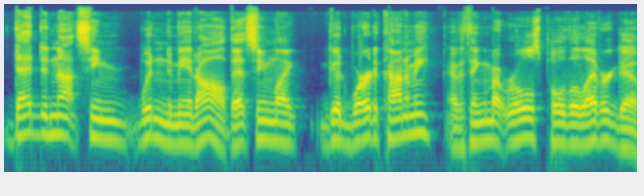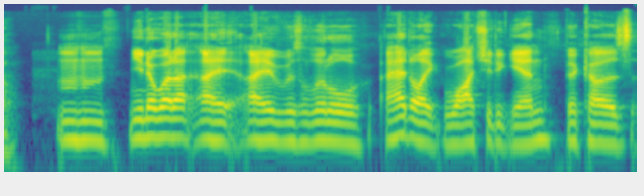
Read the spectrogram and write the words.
that did not seem wooden to me at all. That seemed like good word economy. I have a thing about rules. Pull the lever, go. Hmm. You know what? I, I I was a little. I had to like watch it again because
